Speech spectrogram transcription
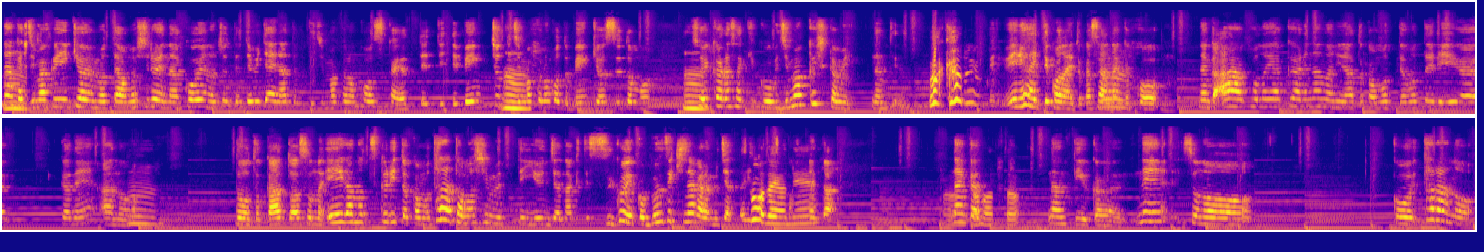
なんか字幕に興味持って面白いなこういうのちょっとやってみたいなと思って字幕のコース通ってって言って勉ちょっと字幕のこと勉強するともう、うん。それから先こう字幕しか見なんていうの？わかる。目に入ってこないとかさ、うん。なんかこうなんかああーこの役あれなのになとか思って思ったより映画がねあの、うん、どうとかあとはその映画の作りとかもただ楽しむっていうんじゃなくてすごいこう分析しながら見ちゃったりとかそうだよね。なんかなんかなんていうかねそのこうただの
